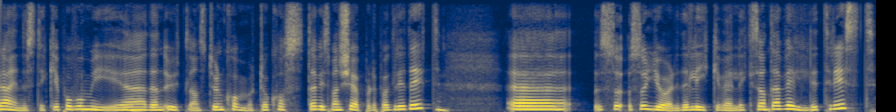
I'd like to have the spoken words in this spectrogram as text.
regnestykket på hvor mye den utenlandsturen kommer til å koste hvis man kjøper det på kreditt. Eh, så, så gjør de det likevel, ikke sant. Det er veldig trist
